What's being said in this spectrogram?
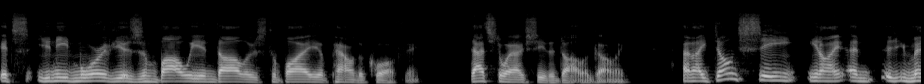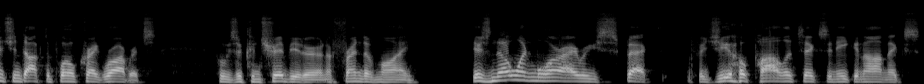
It's you need more of your Zimbabwean dollars to buy a pound of coffee. That's the way I see the dollar going. And I don't see, you know, I, and you mentioned Dr. Paul Craig Roberts, who's a contributor and a friend of mine. There's no one more I respect for geopolitics and economics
